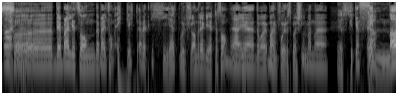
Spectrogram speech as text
Så eh, det blei litt, sånn, ble litt sånn ekkelt. Jeg vet ikke helt hvorfor han reagerte sånn. Jeg, eh, det var jo bare en forespørsel, men jeg Yes. fikk en sinna,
